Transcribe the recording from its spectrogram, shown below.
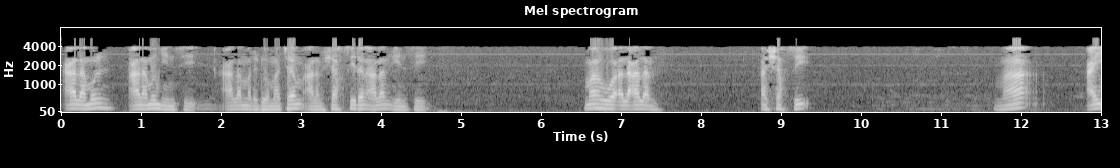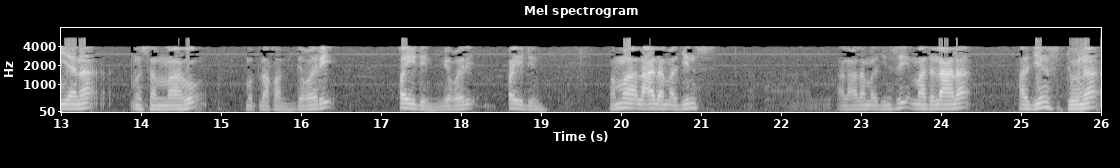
alamul alamun jinsi. Alam ada dua macam, alam syakhsi dan alam jinsi. Ma huwa al-alam? Asy-syakhsi ma ayyana musammahu mutlaqan bighairi qaidin bighairi qaidin. Mama al-alam al-jins al-alam al-jinsi ma dalla ala al-jins duna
